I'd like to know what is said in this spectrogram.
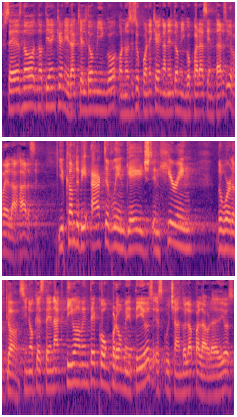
Ustedes no, no tienen que venir aquí el domingo o no se supone que vengan el domingo para sentarse y relajarse, You come to be actively engaged in hearing the Word of God. sino que estén activamente comprometidos escuchando la palabra de Dios.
